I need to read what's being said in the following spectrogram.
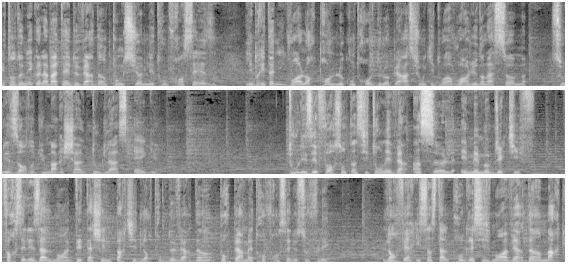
Étant donné que la bataille de Verdun ponctionne les troupes françaises, les Britanniques vont alors prendre le contrôle de l'opération qui doit avoir lieu dans la Somme, sous les ordres du maréchal Douglas Haig. Tous les efforts sont ainsi tournés vers un seul et même objectif, forcer les Allemands à détacher une partie de leurs troupes de Verdun pour permettre aux Français de souffler. L'enfer qui s'installe progressivement à Verdun marque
